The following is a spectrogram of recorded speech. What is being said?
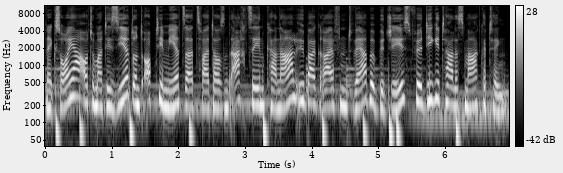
Nexoya automatisiert und optimiert seit 2018 kanalübergreifend Werbebudgets für digitales Marketing.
